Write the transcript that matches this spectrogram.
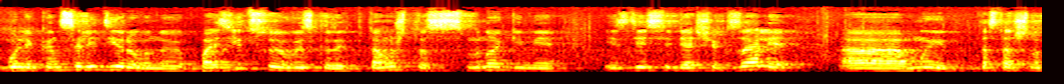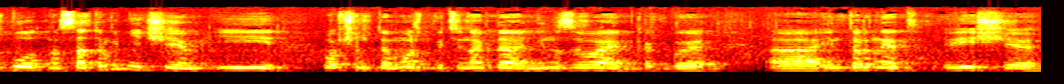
более консолидированную позицию высказать, потому что с многими из здесь сидящих в зале а, мы достаточно плотно сотрудничаем и, в общем-то, может быть, иногда не называем как бы а, интернет-вещи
